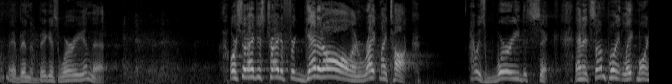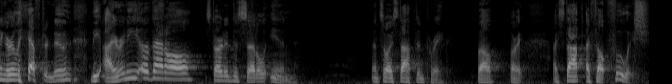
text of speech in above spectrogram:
That may have been the biggest worry in that. Or should I just try to forget it all and write my talk? I was worried sick. And at some point, late morning, early afternoon, the irony of that all started to settle in. And so I stopped and prayed. Well, all right. I stopped, I felt foolish,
